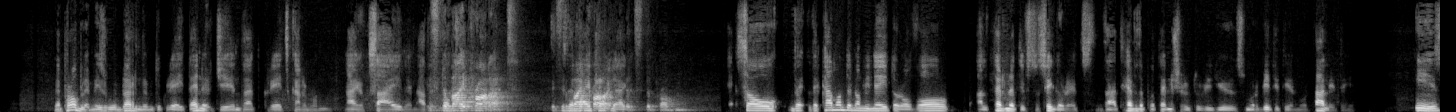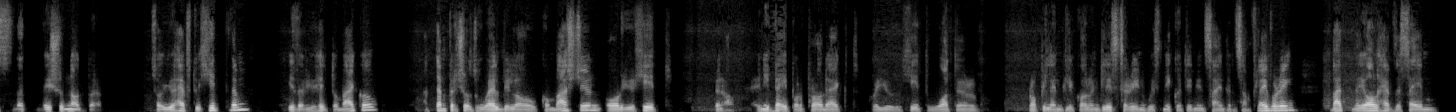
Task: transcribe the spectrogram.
The problem is we burn them to create energy, and that creates carbon dioxide and other. It's the byproduct. It's, it's the, the byproduct, byproduct that's the problem. So the, the common denominator of all alternatives to cigarettes that have the potential to reduce morbidity and mortality is that they should not burn. So you have to heat them, either you heat tobacco at temperatures well below combustion, or you heat, you know, e-vapor product where you heat water, propylene glycol and glycerin with nicotine inside and some flavoring, but they all have the same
